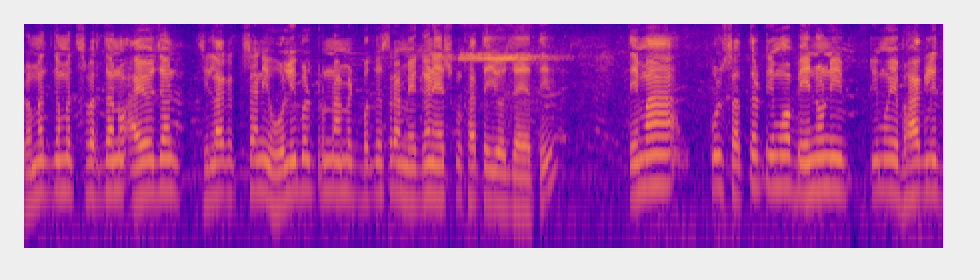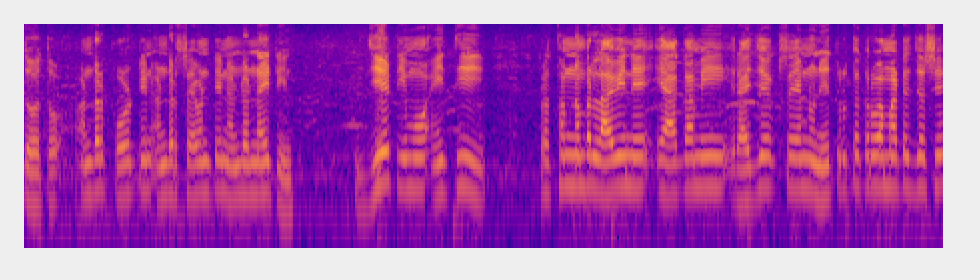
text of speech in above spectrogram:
રમતગમત સ્પર્ધાનું આયોજન જિલ્લા કક્ષાની વોલીબોલ ટુર્નામેન્ટ બગસરા મેઘાણી હાઈસ્કૂલ ખાતે યોજાઈ હતી. તેમાં કુલ સત્તર ટીમો બહેનોની ટીમોએ ભાગ લીધો હતો. Under fourteen under seventeen under nineteen જે ટીમો અહીંથી પ્રથમ નંબર લાવીને એ આગામી રાજ્ય કક્ષાએ એમનું નેતૃત્વ કરવા માટે જશે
